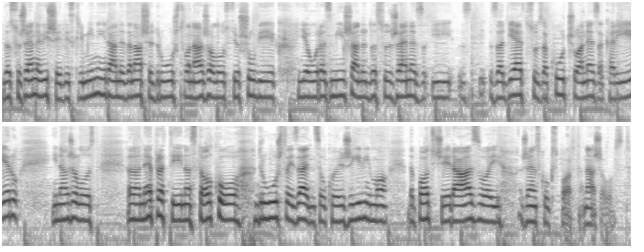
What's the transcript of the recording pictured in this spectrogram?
da su žene više diskriminirane, da naše društvo, nažalost, još uvijek je u razmišljanju da su žene i za djecu, za kuću, a ne za karijeru. I, nažalost, e, ne prati nas toliko društva i zajednica u kojoj živimo da potiče i razvoj ženskog sporta, nažalost.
